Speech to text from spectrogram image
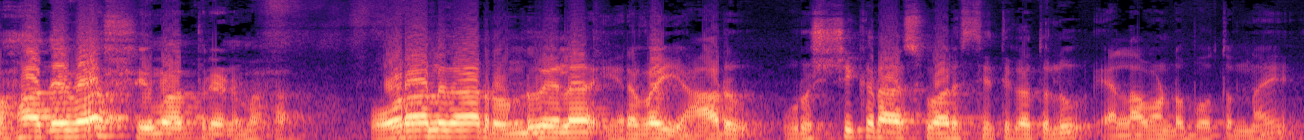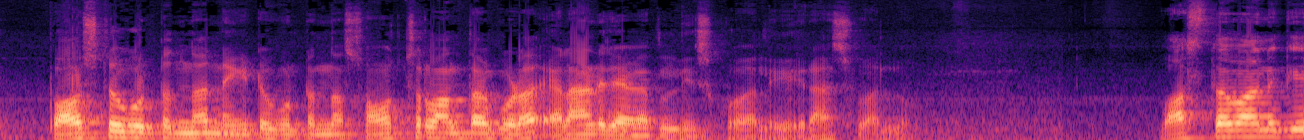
మహాదేవ శ్రీమాత్రే నమ. ఓవరాల్గా రెండు వేల ఇరవై ఆరు వృశ్చిక రాశి వారి స్థితిగతులు ఎలా ఉండబోతున్నాయి? పాజిటివ్గా ఉంటుందా నెగిటివ్గా ఉంటుందా? సంవత్సరం అంతా కూడా ఎలాంటి జాగ్రత్తలు తీసుకోవాలి ఈ రాశి వాళ్ళు? వాస్తవానికి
